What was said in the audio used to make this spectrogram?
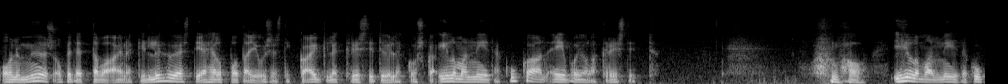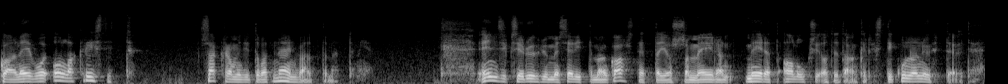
on myös opetettava ainakin lyhyesti ja helppotajuisesti kaikille kristityille, koska ilman niitä kukaan ei voi olla kristitty. Wow, ilman niitä kukaan ei voi olla kristitty. Sakramentit ovat näin välttämättömiä. Ensiksi ryhdymme selittämään kastetta, jossa meidän, meidät aluksi otetaan kristikunnan yhteyteen.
